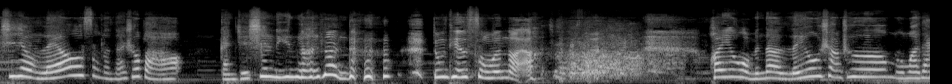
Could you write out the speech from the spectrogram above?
谢谢我们雷欧送的暖手宝，感觉心里暖暖的，冬天送温暖啊！欢迎我们的雷欧上车，么么哒。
